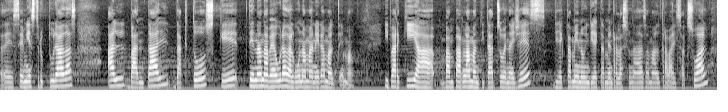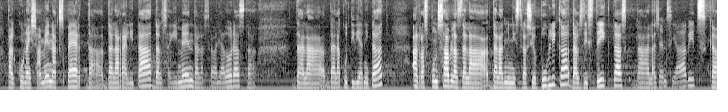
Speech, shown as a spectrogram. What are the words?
eh, semiestructurades al ventall d'actors que tenen a veure d'alguna manera amb el tema. I per aquí ja vam parlar amb entitats ONGs, directament o indirectament relacionades amb el treball sexual, pel coneixement expert de, de la realitat, del seguiment de les treballadores, de, de, la, de la quotidianitat, els responsables de l'administració la, de pública, dels districtes, de l'agència Hàbits, que,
